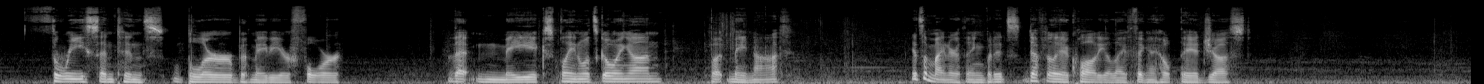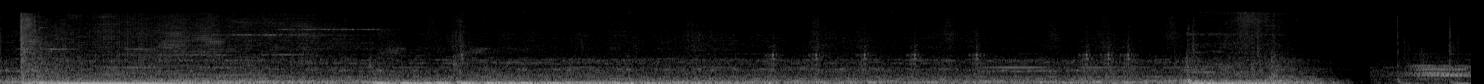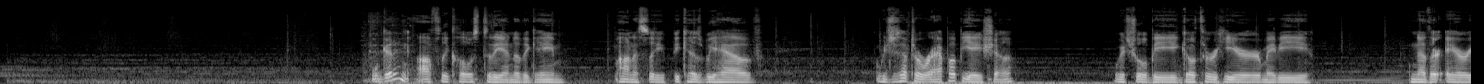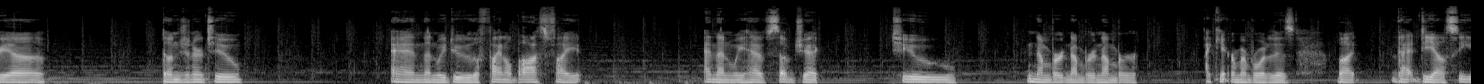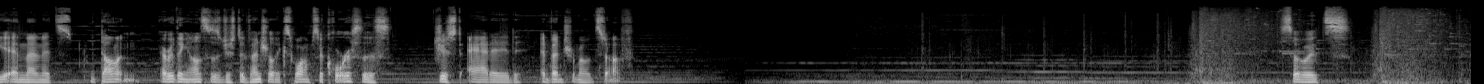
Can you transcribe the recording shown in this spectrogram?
three sentence blurb maybe or four that may explain what's going on but may not. It's a minor thing, but it's definitely a quality of life thing I hope they adjust. We're getting awfully close to the end of the game, honestly, because we have. We just have to wrap up Yaesha, which will be go through here, maybe another area, dungeon or two, and then we do the final boss fight, and then we have subject to number, number, number. I can't remember what it is, but that DLC, and then it's done. Everything else is just adventure, like Swamps of Corsus just added adventure mode stuff. So it's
